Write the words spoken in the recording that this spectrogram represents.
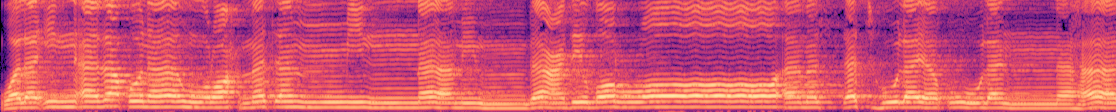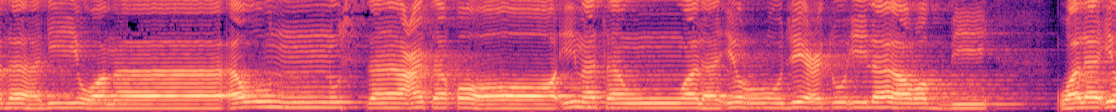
ولئن أذقناه رحمة منا من بعد ضراء مسته ليقولن هذا لي وما أظن الساعة قائمة ولئن رجعت إلى ربي ولئن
